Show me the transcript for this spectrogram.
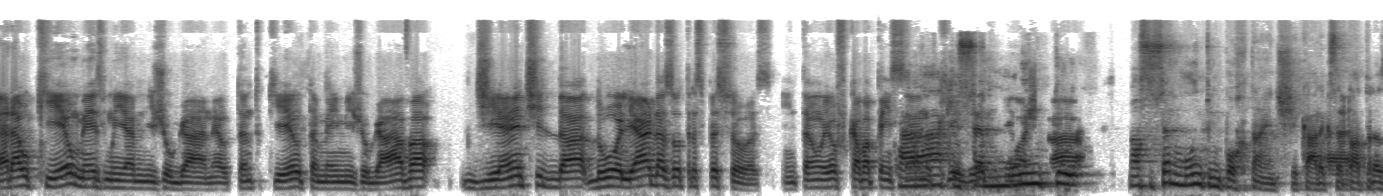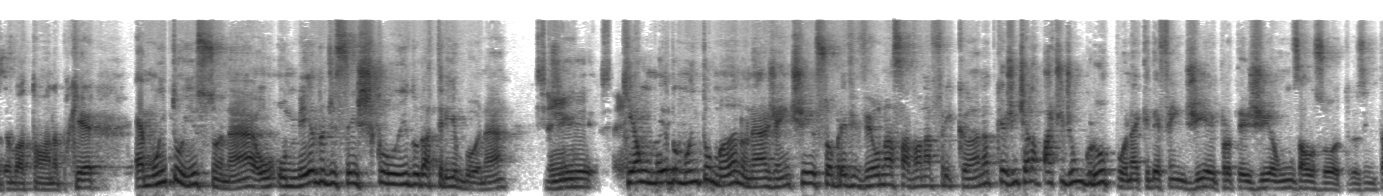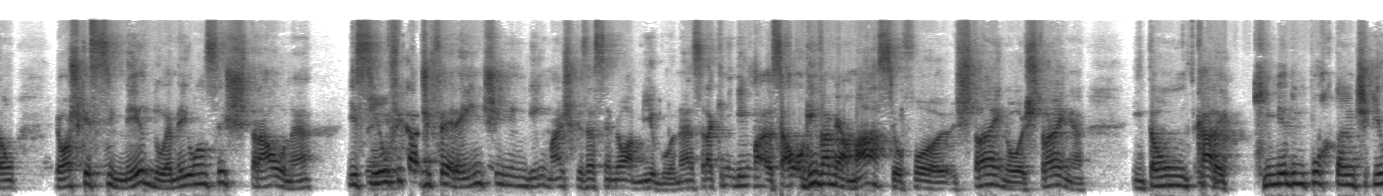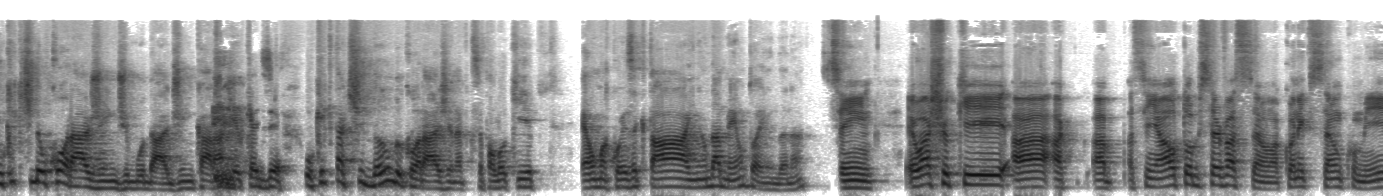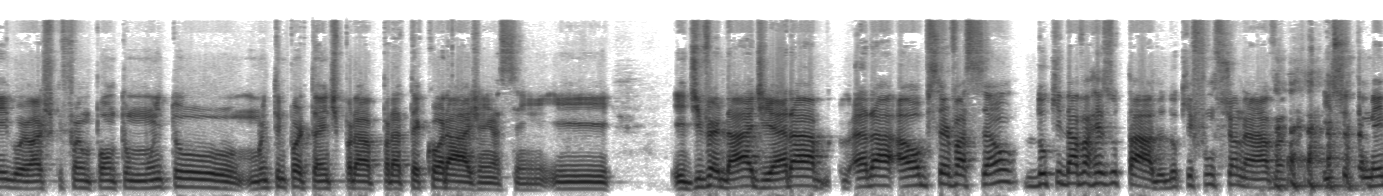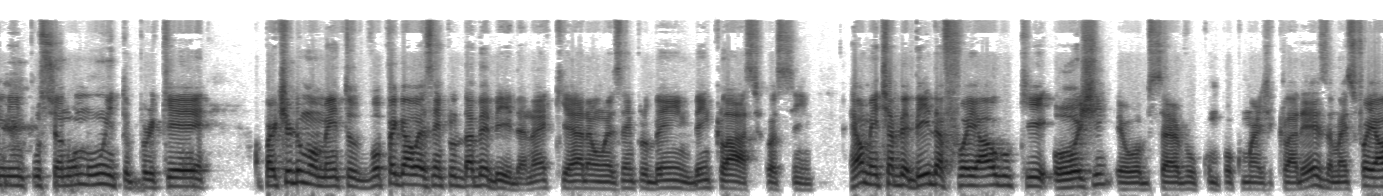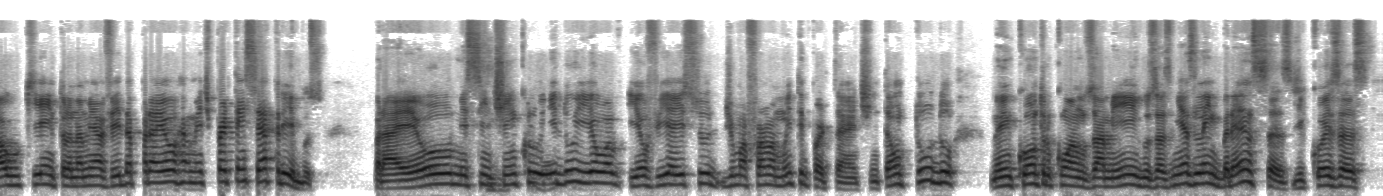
era o que eu mesmo ia me julgar, né? O tanto que eu também me julgava diante da, do olhar das outras pessoas. Então eu ficava pensando Caraca, que isso é muito. Nossa, isso é muito importante, cara, que é. você está trazendo à tona, porque é muito isso, né? O, o medo de ser excluído da tribo, né? Sim, de, sim. que é um medo muito humano, né? A gente sobreviveu na savana africana porque a gente era parte de um grupo, né, que defendia e protegia uns aos outros. Então, eu acho que esse medo é meio ancestral, né? E se sim. eu ficar diferente e ninguém mais quiser ser meu amigo, né? Será que ninguém, alguém vai me amar se eu for estranho ou estranha? Então, cara, que medo importante. E o que, que te deu coragem de mudar, de encarar? Quer dizer, o que está te dando coragem, né? Porque você falou que é uma coisa que está em andamento ainda, né? Sim, eu acho que a, a, a assim, a autoobservação, a conexão comigo, eu acho que foi um ponto muito, muito importante para ter coragem, assim, e, E de verdade era, era a observação do que dava resultado, do que funcionava. Isso também me impulsionou muito, porque a partir do momento, vou pegar o exemplo da bebida, né, que era um exemplo bem, bem clássico assim. Realmente a bebida foi algo que hoje eu observo com um pouco mais de clareza, mas foi algo que entrou na minha vida para eu realmente pertencer a tribos para eu me sentir incluído e eu, e eu via isso de uma forma muito importante. Então, tudo, meu encontro com os amigos, as minhas lembranças de coisas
